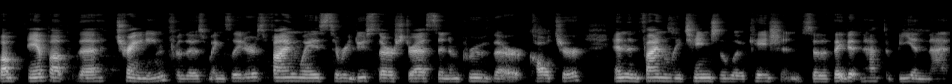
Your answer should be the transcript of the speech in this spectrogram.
bump, amp up the training for those wings leaders, find ways to reduce their stress and improve their culture, and then finally change the location so that they didn't have to be in that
